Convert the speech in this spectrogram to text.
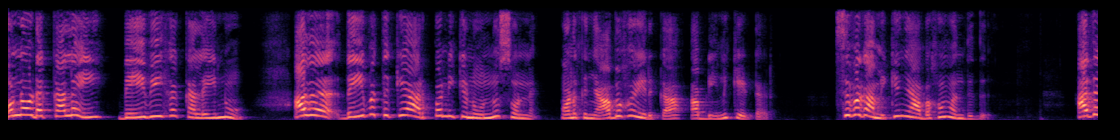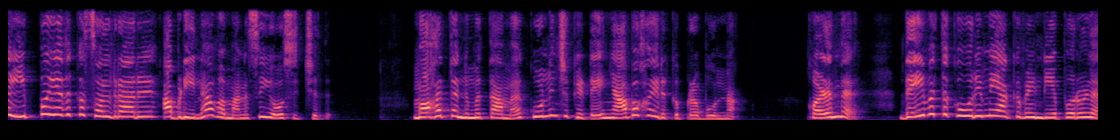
உன்னோட கலை தெய்வீக கலைன்னும் அத தெய்வத்துக்கே அர்ப்பணிக்கணும்னு சொன்னேன். உனக்கு ஞாபகம் இருக்கா அப்படின்னு கேட்டார். சிவகாமிக்கு ஞாபகம் வந்தது. அதை இப்போ எதுக்கு சொல்றாரு? அப்படின்னு அவ மனசு யோசிச்சது. முகத்தை நிமித்தாம குனிஞ்சுக்கிட்டே ஞாபகம் இருக்கு பிரபுன்னா. குழந்தை தெய்வத்துக்கு உரிமையாக்க வேண்டிய பொருளை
